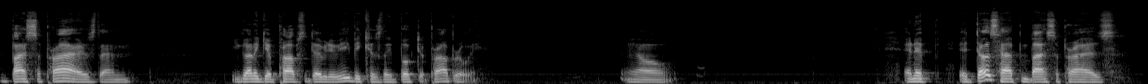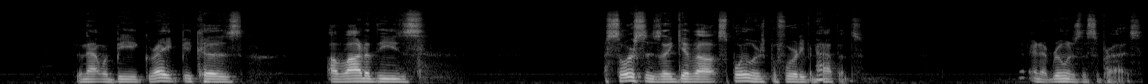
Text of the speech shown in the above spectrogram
by surprise, then you got to give props to WWE because they booked it properly. You know, and if it does happen by surprise, then that would be great because a lot of these sources they give out spoilers before it even happens. And it ruins the surprise.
